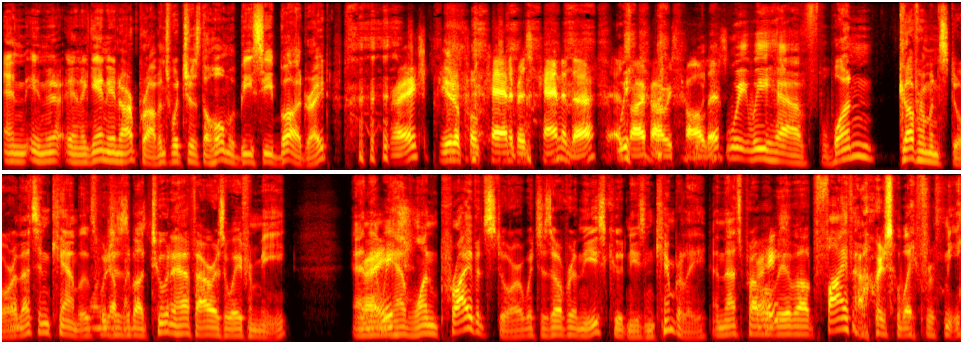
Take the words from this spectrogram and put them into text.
And in and again in our province, which is the home of BC Bud, right? right. Beautiful cannabis Canada, as we, I've always called it. We we have one government store that's in Kamloops, which is about two and a half hours away from me. And right. then we have one private store, which is over in the East Kootenays in Kimberley, and that's probably right. about five hours away from me.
